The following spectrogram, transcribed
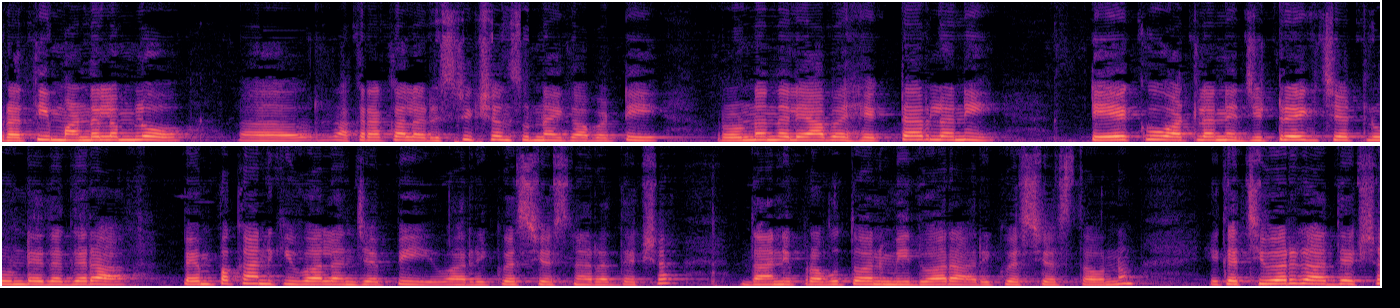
ప్రతి మండలంలో రకరకాల రిస్ట్రిక్షన్స్ ఉన్నాయి కాబట్టి రెండు వందల యాభై హెక్టార్లని టేకు అట్లనే జిట్రేగి చెట్లు ఉండే దగ్గర పెంపకానికి ఇవ్వాలని చెప్పి వారు రిక్వెస్ట్ చేస్తున్నారు అధ్యక్ష. దాన్ని ప్రభుత్వాన్ని మీ ద్వారా రిక్వెస్ట్ చేస్తూ ఉన్నాం. ఇక చివరిగా అధ్యక్ష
